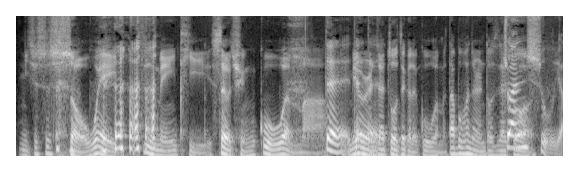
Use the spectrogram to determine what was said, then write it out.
你就是首位自媒体 社群顾问嘛？对，没有人在做这个的顾问嘛？大部分的人都是在做专属呀。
